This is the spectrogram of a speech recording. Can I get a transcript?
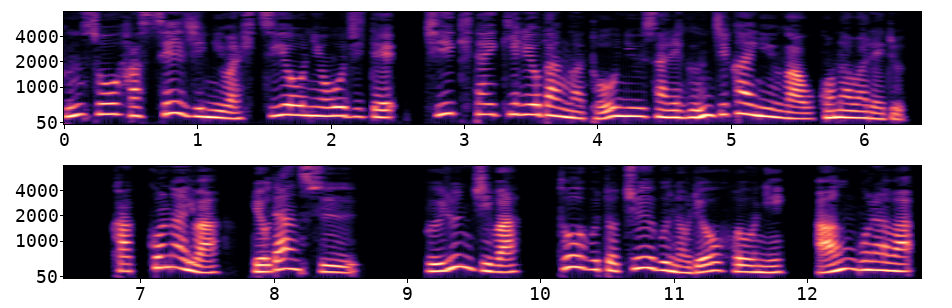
紛争発生時には必要に応じて地域待機旅団が投入され軍事介入が行われる。括弧内は旅団数。ブルンジは東部と中部の両方に、アンゴラは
